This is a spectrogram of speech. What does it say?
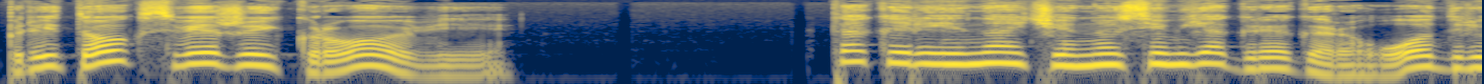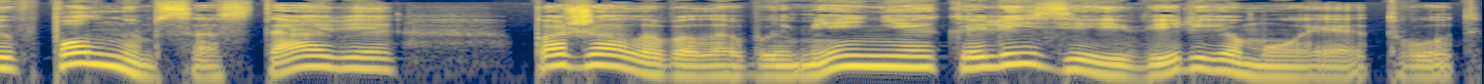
приток свежей крови. Так или иначе, но семья Грегора Одри в полном составе пожаловала в имение к Элизе и Вильяму Этвуд.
